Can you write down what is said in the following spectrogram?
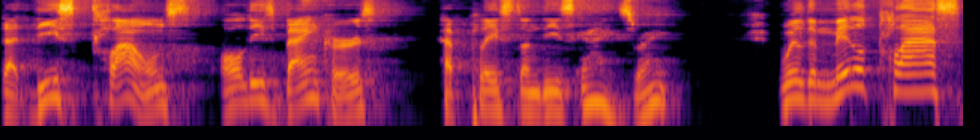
that these clowns, all these bankers, have placed on these guys, right? Will the middle class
